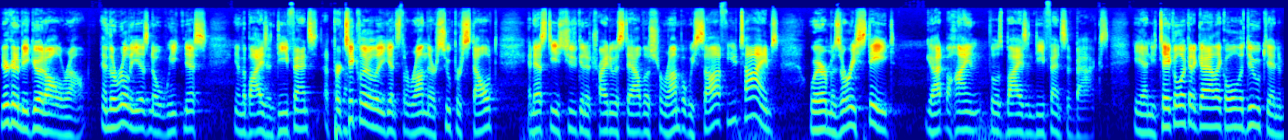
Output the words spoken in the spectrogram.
you're going to be good all around. And there really is no weakness in the Bison defense, uh, particularly against the run. They're super stout, and SDSU is going to try to establish a run. But we saw a few times where Missouri State got behind those Bison defensive backs. And you take a look at a guy like Oladokun,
